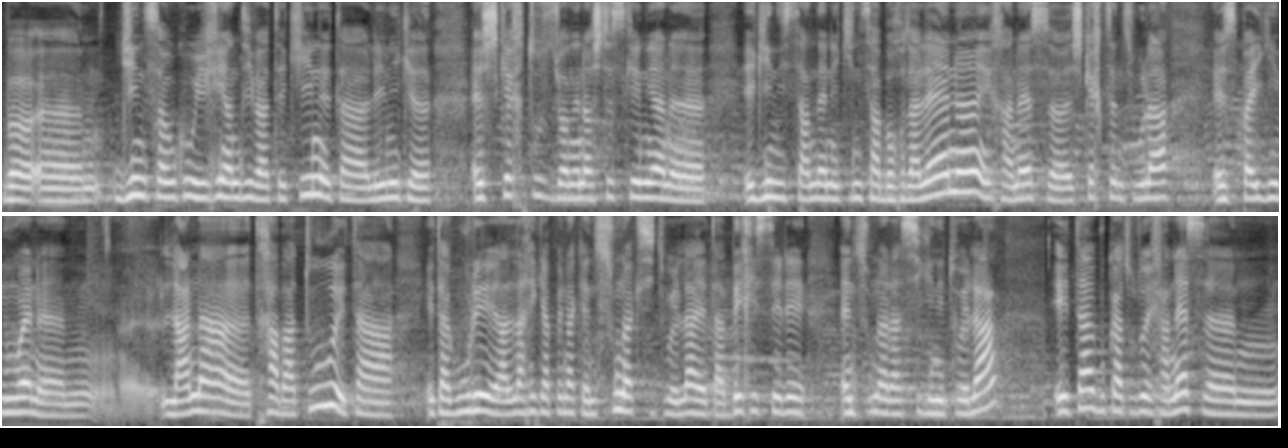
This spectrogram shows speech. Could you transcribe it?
Bo, uh, gin zauku irri handi batekin eta lehenik uh, eskertuz joan den astezkenean uh, egin izan den ekintza bordalen, egan ez uh, eskertzen zuela ez baigin nuen lana uh, trabatu eta eta gure aldarrikapenak entzunak zituela eta berriz ere entzunara zigin dituela. Eta bukatu du eganez, um,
